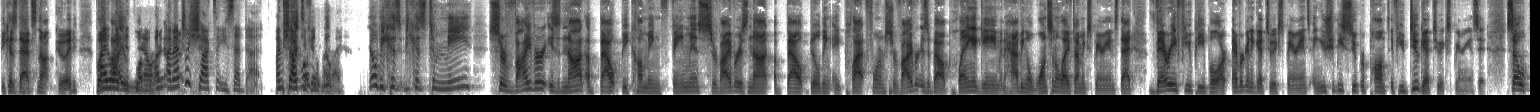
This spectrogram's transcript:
because that's not good. But I like it love I'm, I'm actually shocked that you said that. I'm shocked you feel that too. way. No, because because to me, Survivor is not about becoming famous. Survivor is not about building a platform. Survivor is about playing a game and having a once in a lifetime experience that very few people are ever going to get to experience. And you should be super pumped if you do get to experience it. So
